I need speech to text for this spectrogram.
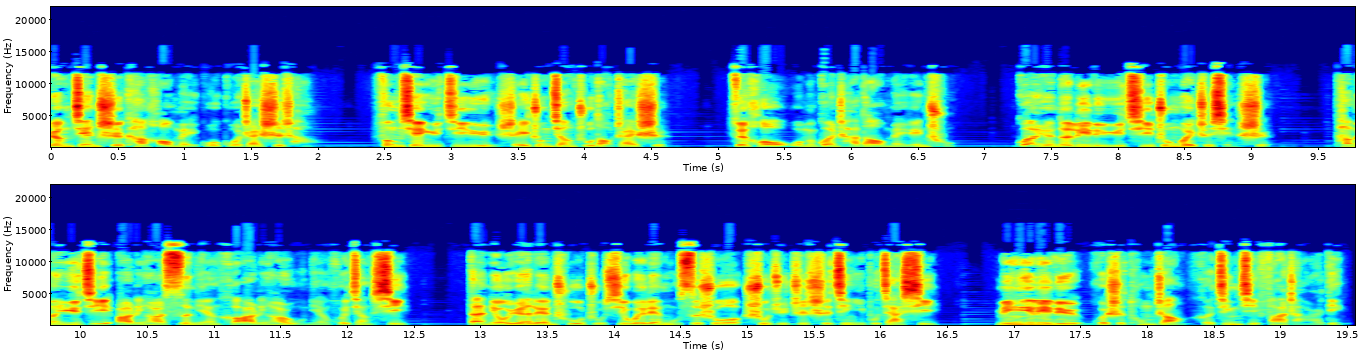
仍坚持看好美国国债市场。风险与机遇，谁终将主导债市？最后，我们观察到美联储官员的利率预期中位值显示，他们预计二零二四年和二零二五年会降息。但纽约联储主席威廉姆斯说，数据支持进一步加息，名义利率会视通胀和经济发展而定。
